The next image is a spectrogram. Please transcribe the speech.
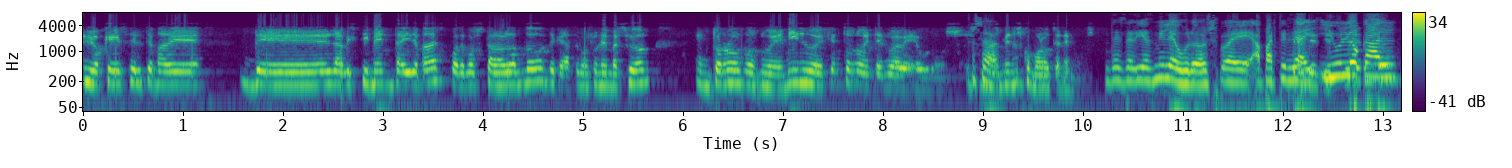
lo que es el tema de de la vestimenta y demás, podemos estar hablando de que hacemos una inversión en torno a unos 9.999 euros. Es más o menos como lo tenemos. Desde 10.000 euros eh, a partir de ahí. ¿Y un local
